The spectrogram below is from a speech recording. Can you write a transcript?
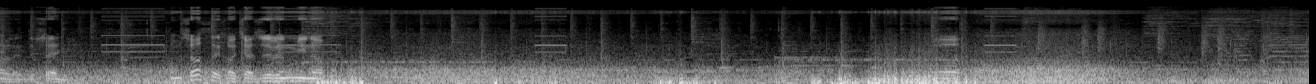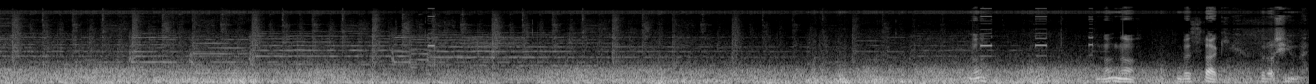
Ale dyszenie. Tą szosę chociaż, żebym minął. No, no, no, bez takich prosimy.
